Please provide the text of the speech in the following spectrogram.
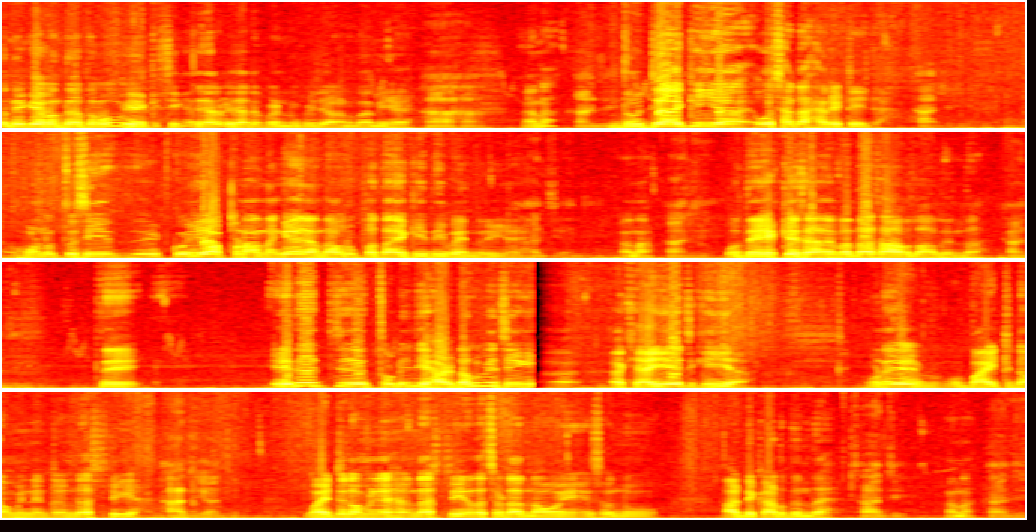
ਉਹ ਨਿੱਕੇ ਬੰਦੇ ਤਾਂ ਉਹ ਵੀ ਇੱਕ ਸੀਗਾ ਯਾਰ ਵੀ ਸਾਡੇ ਪਿੰਡ ਨੂੰ ਕੋਈ ਜਾਣਦਾ ਨਹੀਂ ਹੈ। ਹਾਂ ਹਾਂ। ਹਨਾ। ਦੂਜਾ ਕੀ ਆ ਉਹ ਸਾਡਾ ਹੈਰੀਟੇਜ ਆ। ਹਾਂਜੀ। ਹੁਣ ਤੁਸੀਂ ਕੋਈ ਆਪਣਾ ਲੰਘਿਆ ਜਾਂਦਾ ਉਹਨੂੰ ਪਤਾ ਹੈ ਕਿਹਦੀ ਵੈਨਰੀ ਹੈ। ਹਾਂਜੀ ਹਾਂਜੀ। ਹਨਾ? ਹਾਂਜੀ। ਉਹ ਦੇਖ ਕੇ ਬੰਦਾ ਹਿਸਾਬ ਲਾ ਲੈਂਦਾ। ਹਾਂਜੀ। ਤੇ ਇਹਦੇ ਚ ਥੋੜੀ ਜਿਹੀ ਹਰਡਲ ਵੀ ਸੀ ਅਹ, ਅਖਿਆਈ ਇਹ ਚ ਕੀ ਆ? ਹੁਣ ਇਹ ਵਾਈਟ ਡੋਮੀਨੈਂਟ ਇੰਡਸਟਰੀ ਆ। ਹਾਂਜੀ ਹਾਂਜੀ। ਵਾਈਟ ਡੋਮੀਨੈਂਟ ਇੰਡਸਟਰੀ ਦਾ ਤੁਹਾਡਾ ਨਾਂ ਹੀ ਤੁਹਾਨੂੰ ਅੱਡ ਕੱਢ ਦਿੰਦਾ ਹੈ। ਹਾਂਜੀ। ਹਨਾ? ਹਾਂਜੀ।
